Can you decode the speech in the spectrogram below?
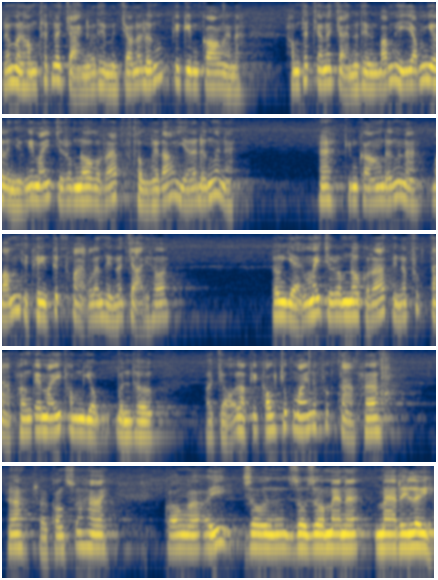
Nếu mình không thích nó chạy nữa thì mình cho nó đứng cái kim con này nè. Không thích cho nó chạy nữa thì mình bấm thì giống như là những cái máy chronograph thuần hay đó giờ nó đứng rồi nè. Ha kim con đứng nè. Bấm thì khi kích hoạt lên thì nó chạy thôi đơn giản máy chronograph thì nó phức tạp hơn cái máy thông dụng bình thường. Ở chỗ là cái cấu trúc máy nó phức tạp hơn. Ha rồi con số 2 con à, ý Jojo Marily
